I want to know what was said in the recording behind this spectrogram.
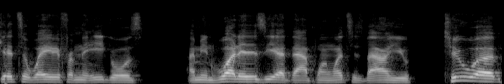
gets away from the Eagles. I mean, what is he at that point? What's his value? Tua,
